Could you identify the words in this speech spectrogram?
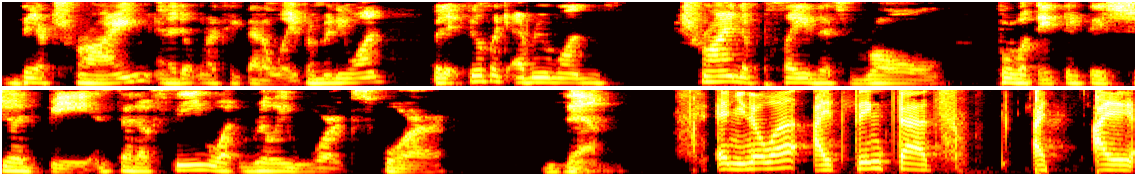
they're trying, and I don't want to take that away from anyone, but it feels like everyone's trying to play this role for what they think they should be instead of seeing what really works for them. And you know what? I think that's I I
